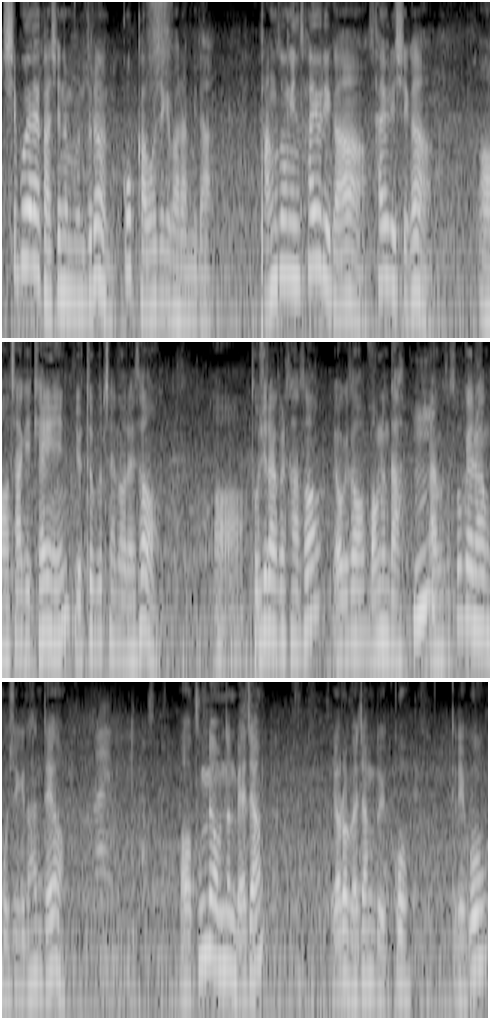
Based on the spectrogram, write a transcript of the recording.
시부야에 가시는 분들은 꼭 가보시기 바랍니다. 방송인 사유리가 사유리 씨가 어, 자기 개인 유튜브 채널에서 어, 도시락을 사서 여기서 먹는다 라면서 소개를 한 곳이기도 한데요. 어, 국내 없는 매장 여러 매장도 있고 그리고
